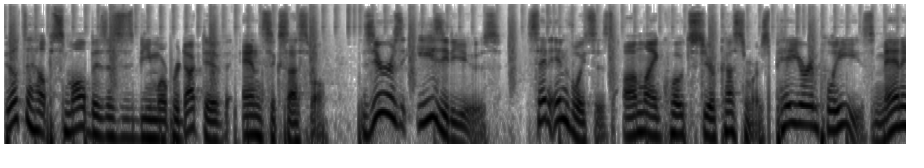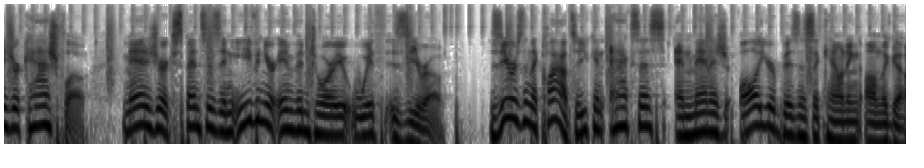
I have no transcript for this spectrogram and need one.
built to help small businesses be more productive and successful. Xero is easy to use. Send invoices, online quotes to your customers, pay your employees, manage your cash flow, manage your expenses, and even your inventory with Xero. Xero is in the cloud, so you can access and manage all your business accounting on the go.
